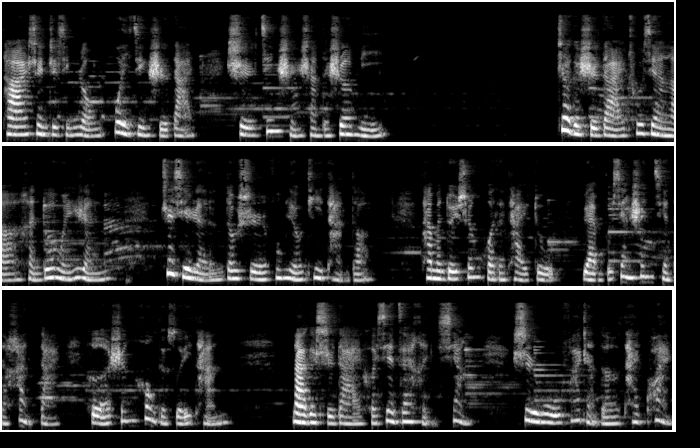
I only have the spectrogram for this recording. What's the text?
他甚至形容魏晋时代是精神上的奢靡。这个时代出现了很多文人，这些人都是风流倜傥的，他们对生活的态度远不像生前的汉代和身后的隋唐。那个时代和现在很像，事物发展的太快。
